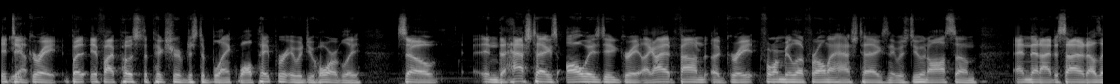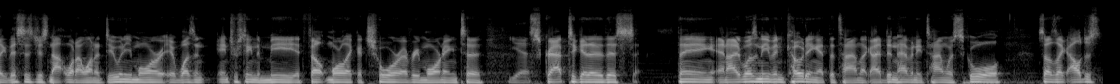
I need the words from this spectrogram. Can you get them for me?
it did Yep. great. But if I posted a picture of just a blank wallpaper, it would do horribly. So, and the hashtags always did great. Like I had found a great formula for all my hashtags, and it was doing awesome. And then I decided I was like, this is just not what I want to do anymore. It wasn't interesting to me. It felt more like a chore every morning to Yeah. scrap together this thing. And I wasn't even coding at the time. Like I didn't have any time with school. So I was like, I'll just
